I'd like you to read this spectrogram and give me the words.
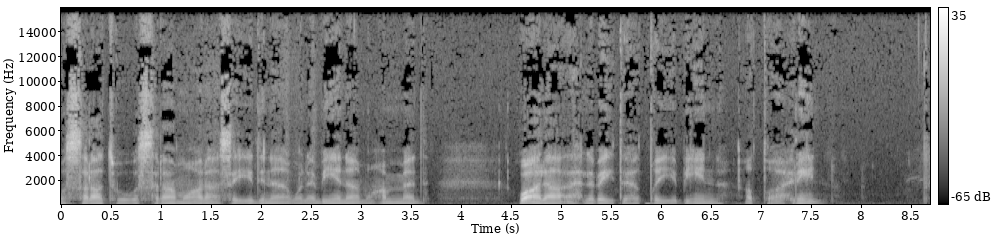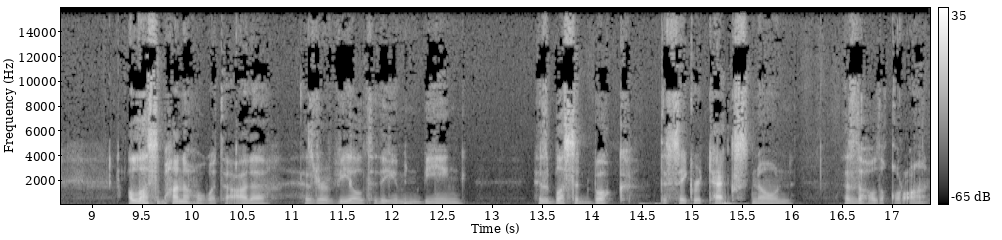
والصلاة والسلام على سيدنا ونبينا محمد وعلى أهل بيته الطيبين الطاهرين Allah subhanahu wa ta'ala has revealed to the human being His blessed book, the sacred text known as the Holy Quran.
